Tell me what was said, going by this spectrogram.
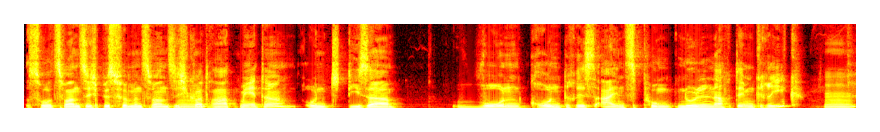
So 20 bis 25 mhm. Quadratmeter. Und dieser Wohngrundriss 1.0 nach dem Krieg, mhm.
